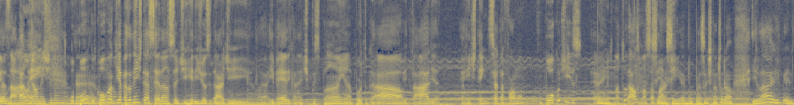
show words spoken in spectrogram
Exatamente. Ah, não, realmente não. O, povo, o É, povo como aqui, apesar de a gente ter essa herança de religiosidade eh, ibérica, né? Tipo Espanha, Portugal, Itália, a gente tem, de certa forma, um pouco disso. É Tem. muito natural da nossa Sim, parte. sim, é bu- bastante natural. E lá ele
